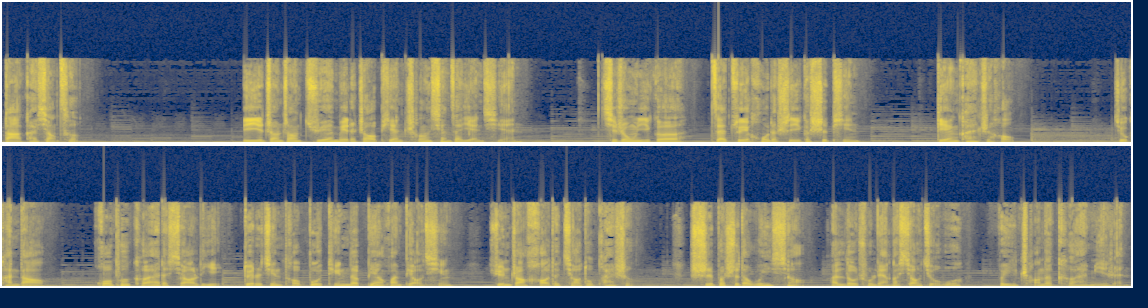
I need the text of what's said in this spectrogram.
打开相册，一张张绝美的照片呈现在眼前。其中一个在最后的是一个视频，点开之后，就看到活泼可爱的小丽对着镜头不停的变换表情，寻找好的角度拍摄，时不时的微笑，还露出两个小酒窝，非常的可爱迷人。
